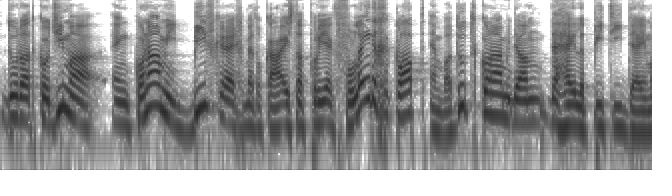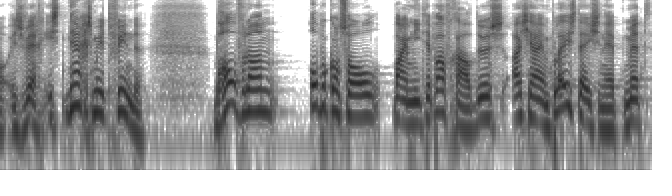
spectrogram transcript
doordat Kojima en Konami beef kregen met elkaar, is dat project volledig geklapt. En wat doet Konami dan? De hele PT-demo is weg. Is nergens meer te vinden. Behalve dan op een console waar je hem niet hebt afgehaald. Dus als jij een PlayStation hebt met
